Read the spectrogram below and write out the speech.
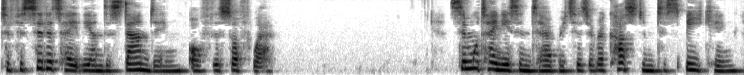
to facilitate the understanding of the software. Simultaneous interpreters are accustomed to speaking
